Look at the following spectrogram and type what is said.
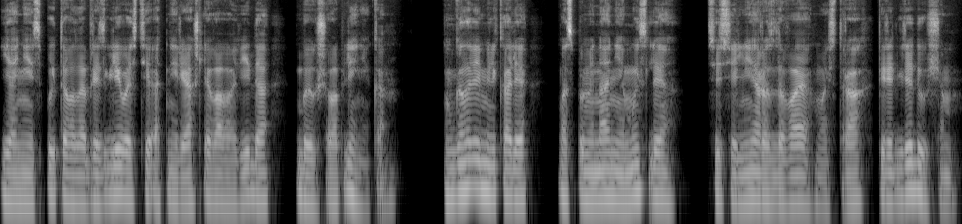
я не испытывала брезгливости от неряшливого вида бывшего пленника. В голове мелькали воспоминания и мысли, все сильнее раздавая мой страх перед грядущим.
